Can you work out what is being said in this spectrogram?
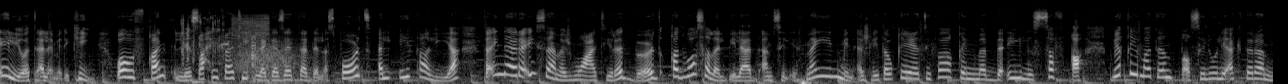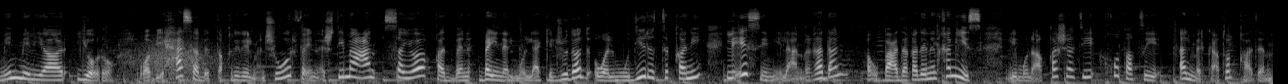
إليوت الأمريكي. ووفقا لصحيفة لاجازيتا ديلا سبورتس الإيطالية فإن رئيس مجموعة ريد بيرد قد وصل البلاد أمس الاثنين من أجل توقيع اتفاق مبدئي للصفقة بقيمة تصل لأكثر من مليار يورو. وبحسب التقرير المنشور فإن اجتماعا سيعقد بين الملاك الجدد والمدير التقني لإي سي ميلان غدا أو بعد غد غدا الخميس لمناقشة خطط الميركاتو القادم.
